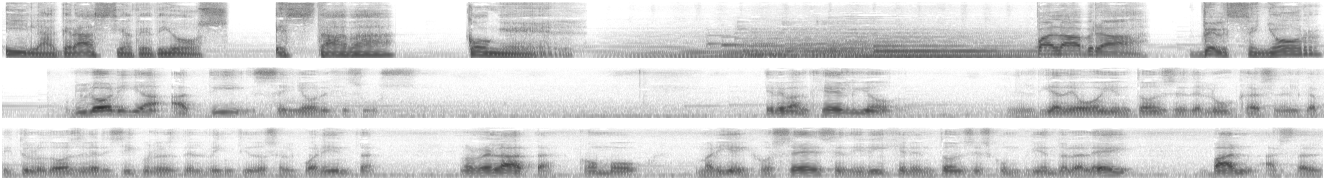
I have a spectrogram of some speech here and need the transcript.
y la gracia de Dios estaba con él. Palabra del Señor. Gloria a ti, Señor Jesús. El Evangelio en el día de hoy entonces de Lucas, en el capítulo 2, versículos del 22 al 40, nos relata cómo María y José se dirigen entonces cumpliendo la ley, van hasta el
